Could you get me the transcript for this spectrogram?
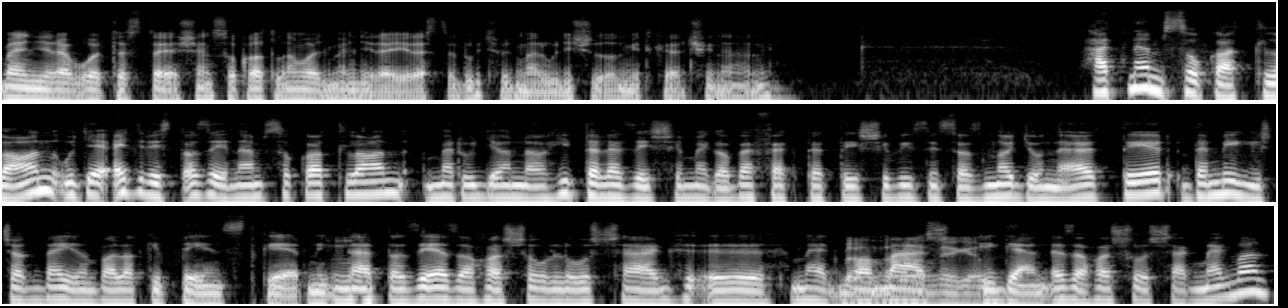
Mennyire volt ez teljesen szokatlan, vagy mennyire érezted úgy, hogy már úgy is tudod, mit kell csinálni? Hát nem szokatlan, ugye egyrészt azért nem szokatlan, mert ugyan a hitelezési meg a befektetési biznisz az nagyon eltér, de mégiscsak bejön valaki pénzt kérni. Mm. Tehát azért ez a hasonlóság megvan, Benne más, van, igen. igen, ez a hasonlóság megvan.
